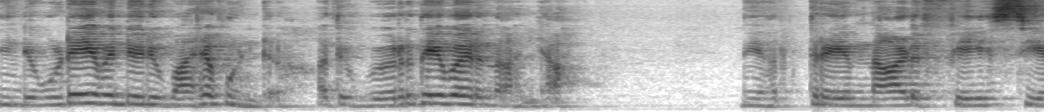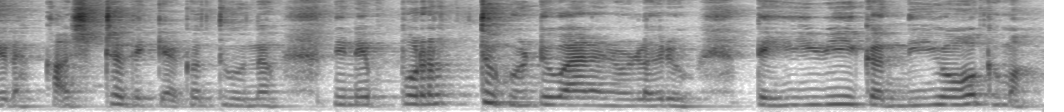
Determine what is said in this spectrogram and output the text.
നിന്റെ ഉടയവന്റെ ഒരു വരമുണ്ട് അത് വെറുതെ വരുന്നതല്ല. നീ അത്രയും നാൾ ഫേസ് ചെയ്ത കഷ്ടതയ്ക്കകത്തുനിന്ന് നിന്നെ പുറത്തു കൊണ്ടുവരാനുള്ള ഒരു ദൈവിക നിയോഗമാണ്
